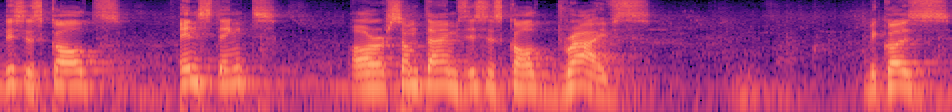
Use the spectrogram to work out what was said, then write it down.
this is called instinct, or sometimes this is called drives, because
